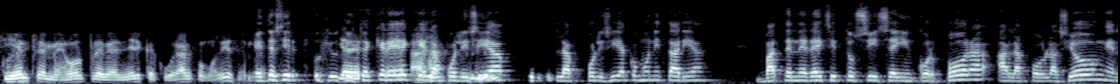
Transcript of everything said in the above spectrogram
Siempre mejor prevenir que curar, como dicen. Es decir, que usted cree que la policía, la policía comunitaria va a tener éxito si se incorpora a la población en,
